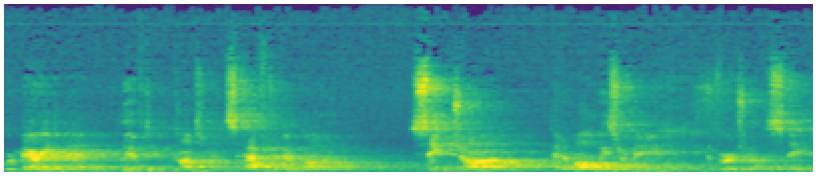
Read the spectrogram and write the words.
were married men who lived in continence after their calling, St. John had always remained in the virginal state.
